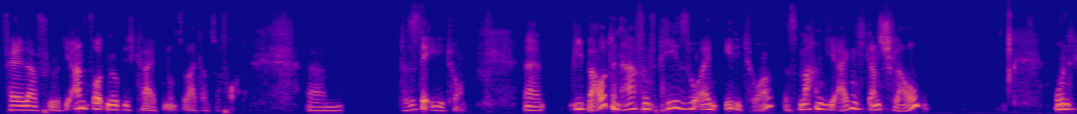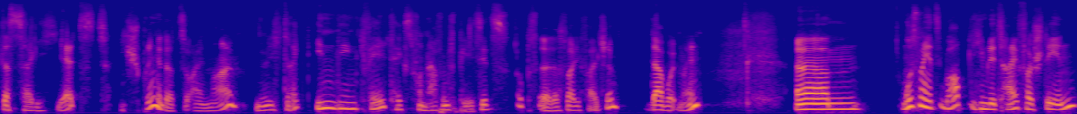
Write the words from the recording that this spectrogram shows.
Felder für die Antwortmöglichkeiten und so weiter und so fort. Ähm, das ist der Editor. Äh, wie baut denn H5P so ein Editor? Das machen die eigentlich ganz schlau. Und das zeige ich jetzt. Ich springe dazu einmal, nämlich direkt in den Quelltext von H5P. Jetzt, ups, äh, das war die falsche. Da wollten wir hin. Ähm, muss man jetzt überhaupt nicht im Detail verstehen.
